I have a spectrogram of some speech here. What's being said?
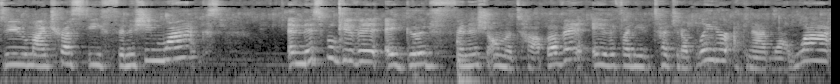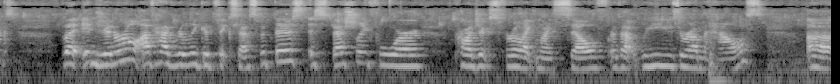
do my trusty finishing wax and this will give it a good finish on the top of it. And if I need to touch it up later, I can add more wax. But in general, I've had really good success with this, especially for projects for like myself or that we use around the house. Uh,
